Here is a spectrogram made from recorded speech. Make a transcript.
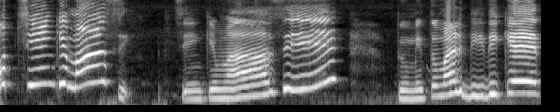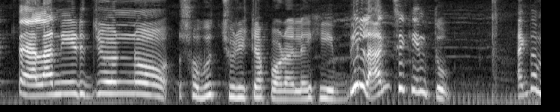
ও চিঙ্কি মাসি! চিঙ্কি মাসি তুমি তোমার দিদিকে তেলানির জন্য সবুজ চুড়িটা পরালে হেব্বি লাগছে কিন্তু। একদম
